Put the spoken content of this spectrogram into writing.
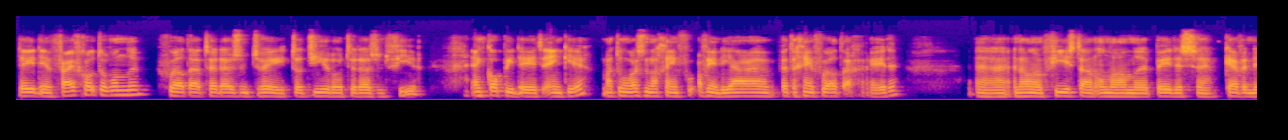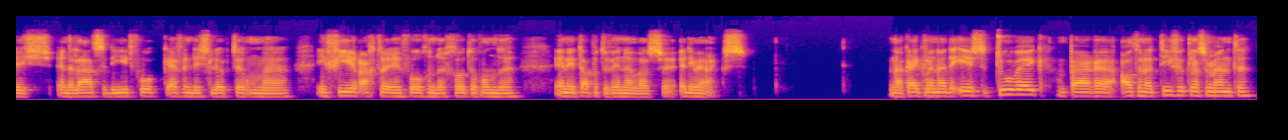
deed het in vijf grote ronden. Vuelta 2002 tot Giro 2004. En Coppi deed het één keer. Maar toen was er nog geen... Of in de jaren werd er geen Vuelta gereden. Eh, en dan op vier staan onder andere Pedersen, Cavendish. En de laatste die het voor Cavendish lukte om eh, in vier achtereenvolgende grote ronden een etappe te winnen was eh, Eddy Merckx. Nou, kijken we naar de eerste toerweek. Een paar eh, alternatieve klassementen.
